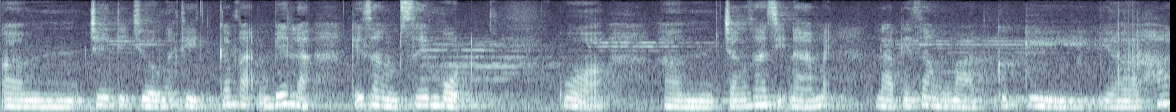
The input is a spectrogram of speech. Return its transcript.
um, trên thị trường ấy thì các bạn biết là cái dòng C1 của um, trắng da chị nám ấy là cái dòng mà cực kỳ uh, hot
